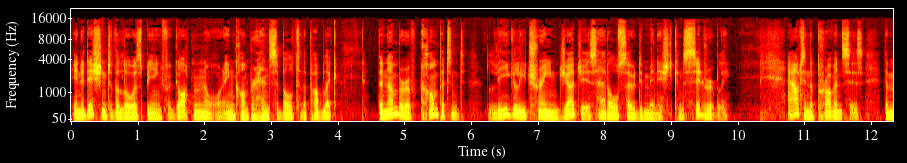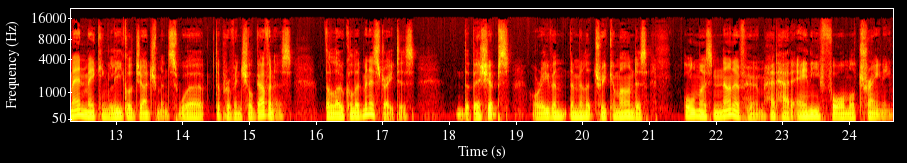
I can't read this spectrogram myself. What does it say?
In addition to the laws being forgotten or incomprehensible to the public, the number of competent, legally trained judges had also diminished considerably. Out in the provinces, the men making legal judgments were the provincial governors, the local administrators, the bishops, or even the military commanders, almost none of whom had had any formal training,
